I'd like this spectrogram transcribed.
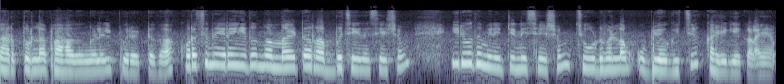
കറുത്തുള്ള ഭാഗങ്ങളിൽ പുരട്ടുക. കുറച്ചു നേരം ഇത് നന്നായിട്ട് റബ്ബ് ചെയ്ത ശേഷം ഇരുപത് മിനിറ്റിന് ശേഷം ചൂടുവെള്ളം ഉപയോഗിച്ച് കഴുകി കളയാം.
